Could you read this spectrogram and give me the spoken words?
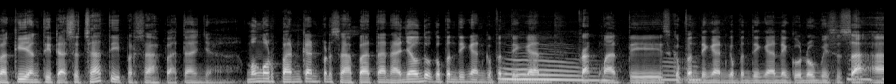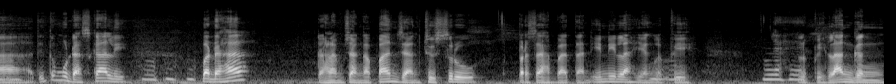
bagi yang tidak sejati persahabatannya, mengorbankan persahabatan hanya untuk kepentingan-kepentingan pragmatis, kepentingan-kepentingan ekonomi sesaat, itu mudah sekali. Padahal dalam jangka panjang justru persahabatan inilah yang lebih Ya, ya. lebih langgeng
